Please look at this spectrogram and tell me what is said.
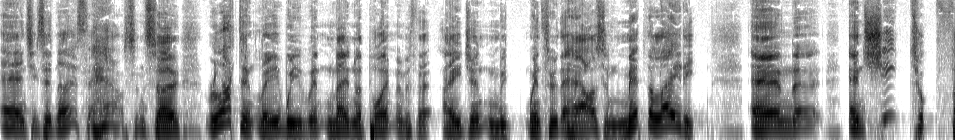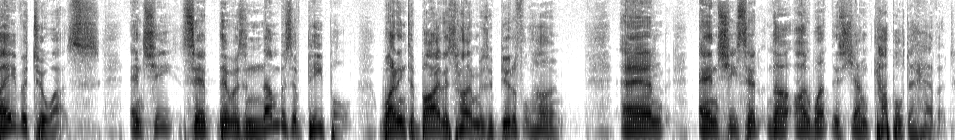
And she said, No, that's the house. And so reluctantly, we went and made an appointment with the agent and we went through the house and met the lady. And, uh, and she took favor to us. And she said there was numbers of people wanting to buy this home. It was a beautiful home. And, and she said, No, I want this young couple to have it.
